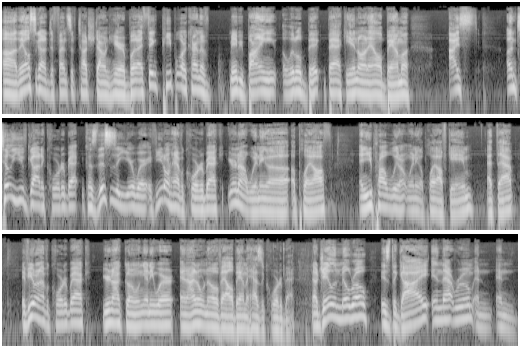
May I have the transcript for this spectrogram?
Uh, they also got a defensive touchdown here, but I think people are kind of maybe buying a little bit back in on Alabama. I until you've got a quarterback because this is a year where if you don't have a quarterback, you're not winning a, a playoff, and you probably aren't winning a playoff game at that. If you don't have a quarterback, you're not going anywhere, and I don't know if Alabama has a quarterback. Now, Jalen Milroe is the guy in that room, and and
